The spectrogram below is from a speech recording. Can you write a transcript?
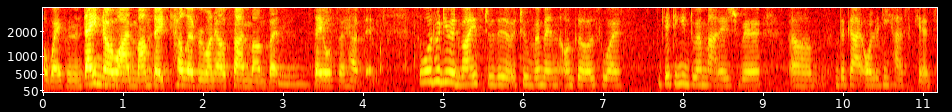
away from them. They know I'm mum. They tell everyone else I'm mum, but they also have their mum. so, what would you advise to the to women or girls who are getting into a marriage where um, the guy already has kids?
